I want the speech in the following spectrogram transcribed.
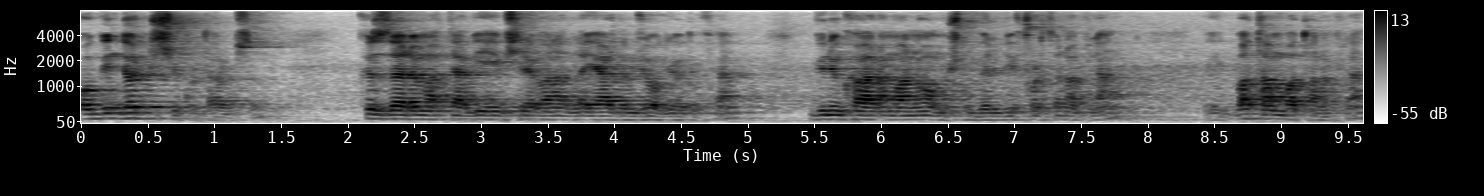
O gün dört kişi kurtarmıştım. Kızlarım hatta bir hemşire bana da yardımcı oluyordu falan. Günün kahramanı olmuştum böyle bir fırtına falan. E, Batan batanı falan.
